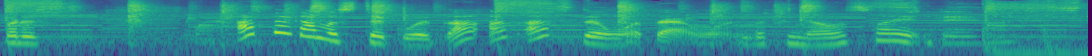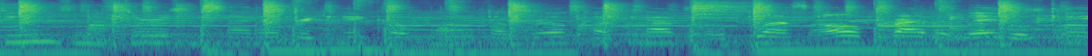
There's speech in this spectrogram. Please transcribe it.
but it's. I think I'm gonna stick with. I, I I still want that one, but you know, it's like steams, and stirs inside every K cup, one cup, real cup, capsule, plus all private label K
